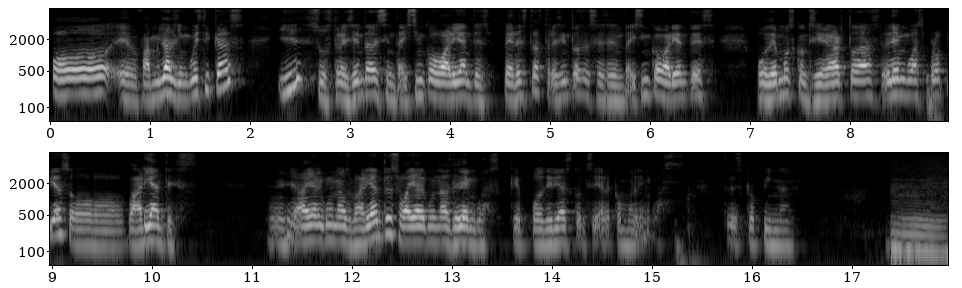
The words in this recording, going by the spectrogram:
o eh, familias lingüísticas y sus 365 variantes. Pero estas 365 variantes podemos considerar todas lenguas propias o variantes. Eh, hay algunas variantes o hay algunas lenguas que podrías considerar como lenguas. ¿Ustedes qué opinan? Mm,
